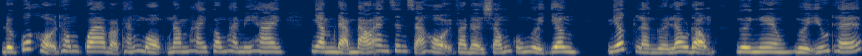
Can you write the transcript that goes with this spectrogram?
được Quốc hội thông qua vào tháng 1 năm 2022 nhằm đảm bảo an sinh xã hội và đời sống của người dân, nhất là người lao động, người nghèo, người yếu thế,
